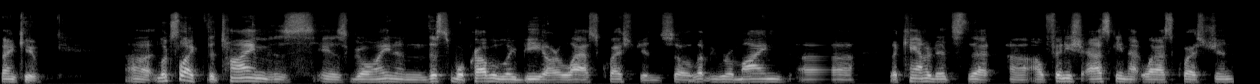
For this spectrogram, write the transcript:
Thank you. Uh, it looks like the time is is going, and this will probably be our last question. So let me remind uh, the candidates that uh, I'll finish asking that last question,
